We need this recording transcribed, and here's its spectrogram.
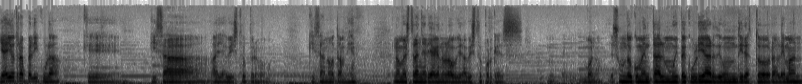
y hay otra película que quizá haya visto, pero quizá no también. No me extrañaría que no la hubiera visto porque es, bueno, es un documental muy peculiar de un director alemán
